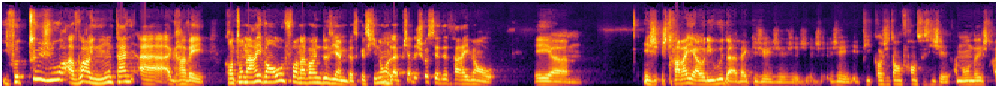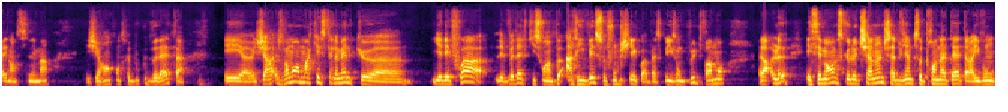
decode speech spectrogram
il faut toujours avoir une montagne à, graver. Quand on arrive en haut, il faut en avoir une deuxième, parce que sinon, mmh. la pire des choses, c'est d'être arrivé en haut. Et, euh, et je, travaille à Hollywood avec. J'ai, et puis quand j'étais en France aussi, j'ai à un moment donné, je travaillais dans le cinéma et j'ai rencontré beaucoup de vedettes. Et euh, j'ai vraiment remarqué ce phénomène que euh, il y a des fois les vedettes qui sont un peu arrivées se font chier, quoi, parce qu'ils ont plus de vraiment. Alors le et c'est marrant parce que le challenge, ça devient de se prendre la tête. Alors ils vont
